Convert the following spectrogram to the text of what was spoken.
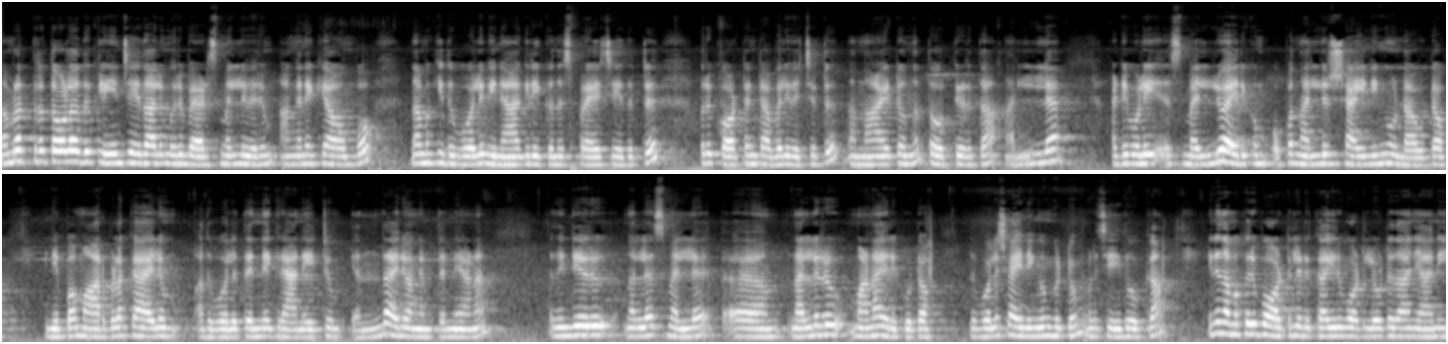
നമ്മൾ എത്രത്തോളം അത് ക്ലീൻ ചെയ്താലും ഒരു ബാഡ് സ്മെല്ല് വരും. അങ്ങനെയൊക്കെ ആവുമ്പോൾ നമുക്കിതുപോലെ വിനാഗിരിയൊക്കെ ഒന്ന് സ്പ്രേ ചെയ്തിട്ട് ഒരു കോട്ടൺ ടവൽ വെച്ചിട്ട് നന്നായിട്ടൊന്ന് തോർത്തിയെടുത്താൽ നല്ല അടിപൊളി സ്മെല്ലും ആയിരിക്കും. ഒപ്പം നല്ലൊരു ഷൈനിങ്ങും ഉണ്ടാവും കേട്ടോ ഇനിയിപ്പോൾ മാർബിളൊക്കെ ആയാലും അതുപോലെ തന്നെ ഗ്രാനൈറ്റും എന്തായാലും അങ്ങനെ തന്നെയാണ്. അതിന്റെ ഒരു നല്ല സ്മെല്ല് നല്ലൊരു മണമായിരിക്കും കേട്ടോ അതുപോലെ ഷൈനിങ്ങും കിട്ടും. നിങ്ങൾ ചെയ്ത് നോക്കുക. ഇനി നമുക്കൊരു ബോട്ടിൽ എടുക്കാം. ഈ ഒരു ബോട്ടിലോട്ട് ഇതാ ഞാൻ ഈ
